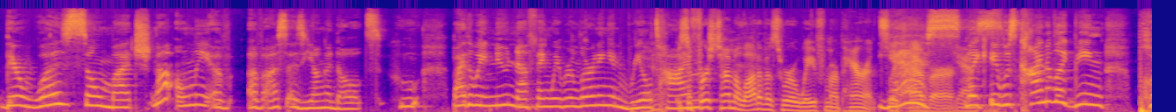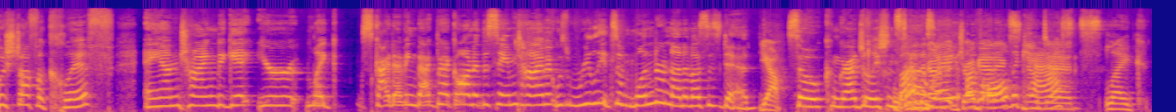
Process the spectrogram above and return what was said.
there was so much not only of of us as young adults who by the way knew nothing we were learning in real time It's the first time a lot of us were away from our parents, like Yes. ever. Like it was kind of like being pushed off a cliff and trying to get your like skydiving backpack on at the same time. It was really it's a wonder none of us is dead. Yeah. So congratulations to By us. the way, drug of all the addicts, no casts, like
